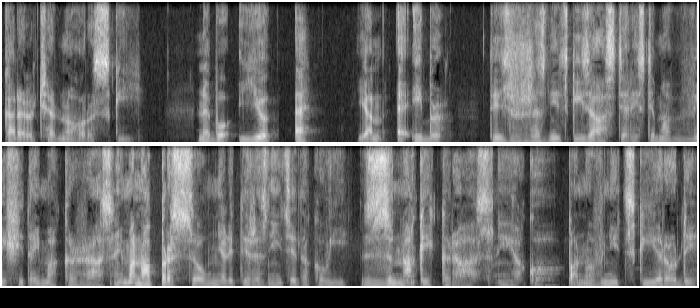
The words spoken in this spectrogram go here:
Karel Černohorský. Nebo J, E, Jan Eibl ty řeznický zástěry s těma vyšitejma krásnýma na prsou měli ty řezníci takový znaky krásný, jako panovnický rody,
